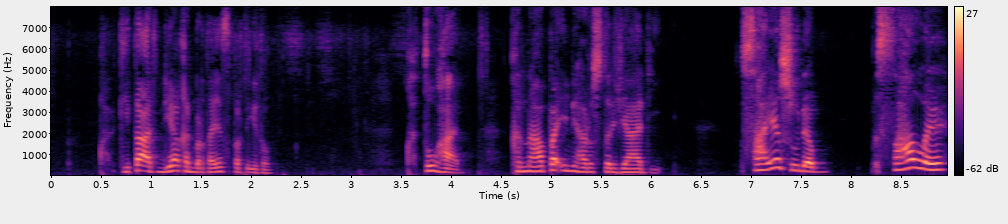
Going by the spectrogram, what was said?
kita dia akan bertanya seperti itu. Tuhan, kenapa ini harus terjadi? Saya sudah saleh,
